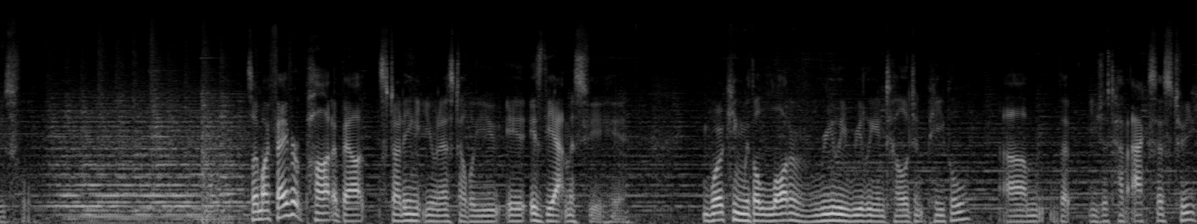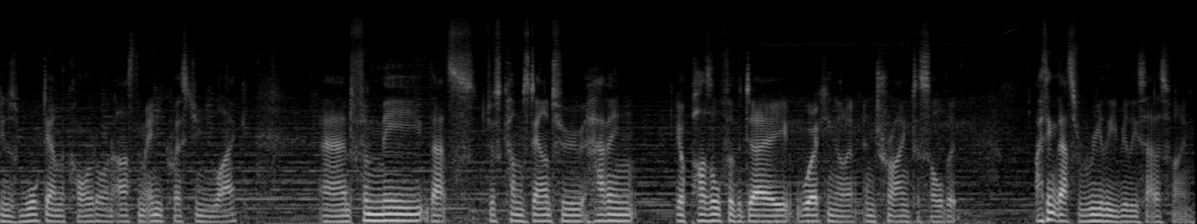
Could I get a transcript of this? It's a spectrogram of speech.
useful. So my favourite part about studying at UNSW is the atmosphere here. Working with a lot of really, really intelligent people um, that you just have access to. You can just walk down the corridor and ask them any question you like. And for me, that just comes down to having your puzzle for the day, working on it and trying to solve it. I think that's really, really satisfying.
